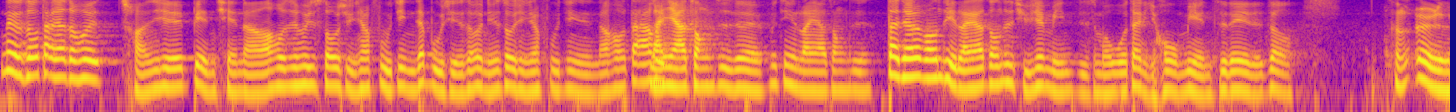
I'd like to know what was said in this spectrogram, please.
那个时候大家都会传一些便签啊，然后或是会去搜寻一下附近。你在补习的时候，你会搜寻一下附近，然后大家蓝，牙装置对，附近的蓝牙装置，大家会帮自己蓝牙装置取一些名字，什么我在你后面之类的这种，很二的，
